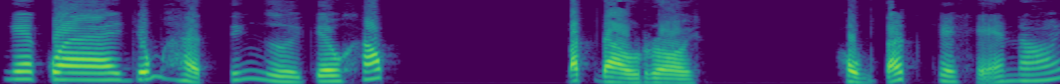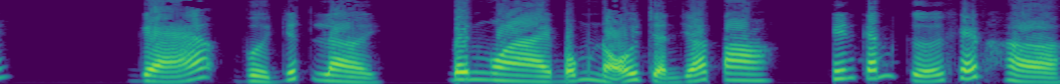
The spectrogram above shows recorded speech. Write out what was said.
nghe qua giống hệt tiếng người kêu khóc. Bắt đầu rồi. Hùng tết khe khẽ nói, gã vừa dứt lời, bên ngoài bỗng nổi trận gió to, khiến cánh cửa khép hờ,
